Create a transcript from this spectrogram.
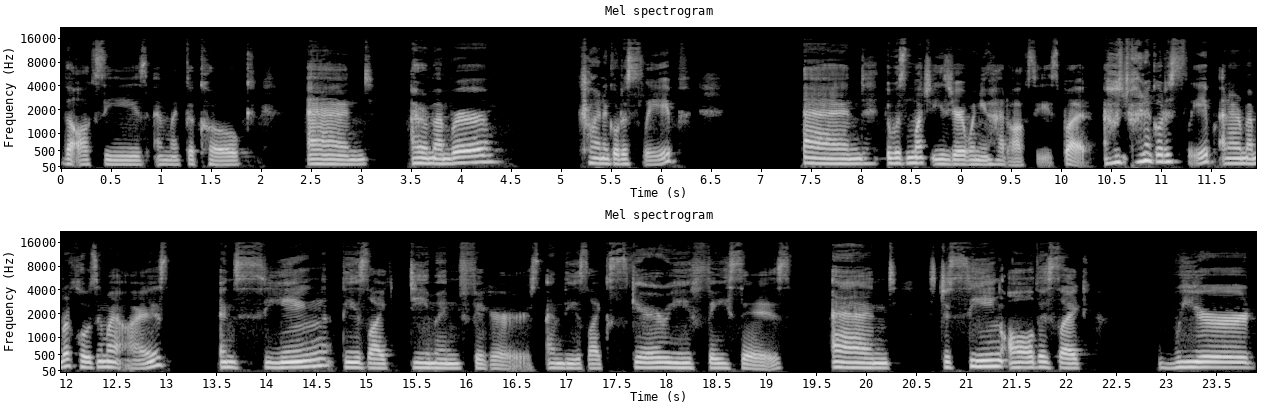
the oxys and like the coke. And I remember trying to go to sleep and it was much easier when you had oxys, but I was trying to go to sleep and I remember closing my eyes and seeing these like demon figures and these like scary faces and just seeing all this like weird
